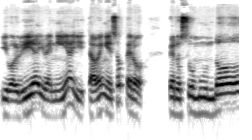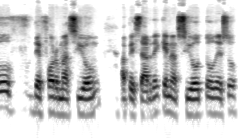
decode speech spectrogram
y volvía y venía y estaba en eso, pero, pero su mundo de formación, a pesar de que nació todo eso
